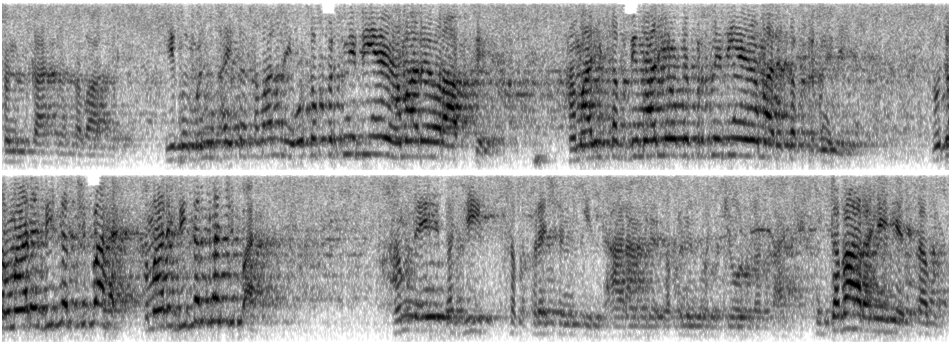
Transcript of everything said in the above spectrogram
संस्कार का सवाल है। ये कोई मनु भाई का सवाल नहीं, वो तो प्रतिनिधि हैं हमारे और आपके। हमारी सब बीमारियों के प्रतिनिधि हैं, हमारे सब प्रतिनिधि तो जो हमारे भीतर छिपा है, हमारे भीतर क्या छिपा है? हमने एक अजीब सप्रेशन की धारा में अपने को जोड़ रखा है। दबा रहे हैं सब।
